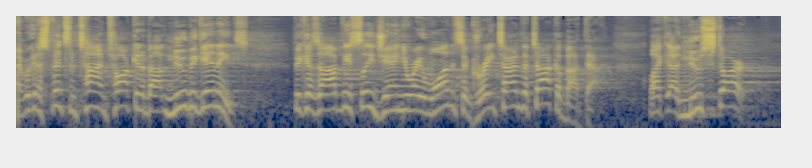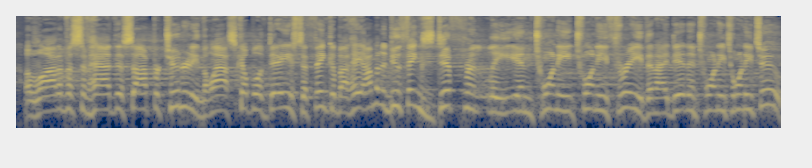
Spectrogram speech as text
And we're going to spend some time talking about new beginnings because obviously January 1, it's a great time to talk about that. Like a new start. A lot of us have had this opportunity in the last couple of days to think about, hey, I'm going to do things differently in 2023 than I did in 2022.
